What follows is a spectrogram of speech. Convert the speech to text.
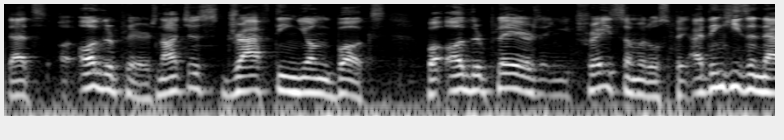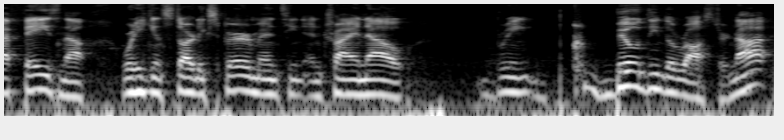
That's uh, other players, not just drafting young bucks, but other players, and you trade some of those picks. I think he's in that phase now where he can start experimenting and trying out, bring building the roster, not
